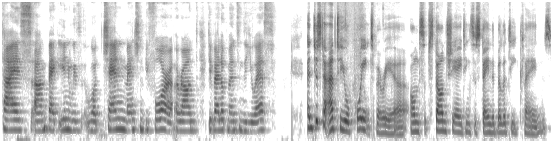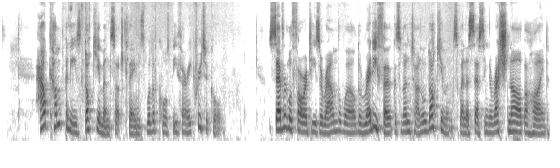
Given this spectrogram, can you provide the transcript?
ties um, back in with what Jenn mentioned before around developments in the US. And just to add to your point, Maria, on substantiating sustainability claims, how companies document such claims will, of course, be very critical. Several authorities around the world already focus on internal documents when assessing the rationale behind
